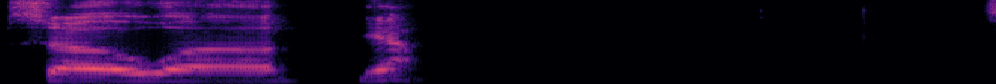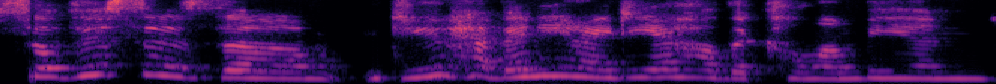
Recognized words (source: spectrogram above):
So, uh, yeah. So this is. Um, do you have any idea how the Colombian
